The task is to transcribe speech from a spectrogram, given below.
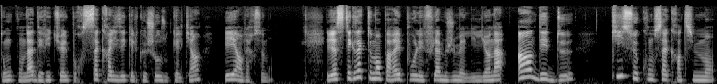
Donc on a des rituels pour sacraliser quelque chose ou quelqu'un et inversement. Et eh bien c'est exactement pareil pour les flammes jumelles. Il y en a un des deux qui se consacre intimement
